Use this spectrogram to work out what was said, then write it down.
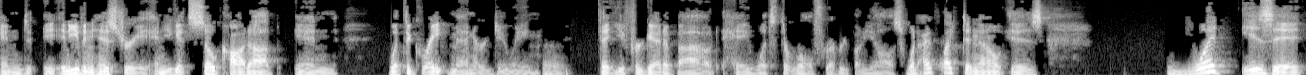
and and even history, and you get so caught up in what the great men are doing Mm. that you forget about hey, what's the role for everybody else? What I'd like to know is what is it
